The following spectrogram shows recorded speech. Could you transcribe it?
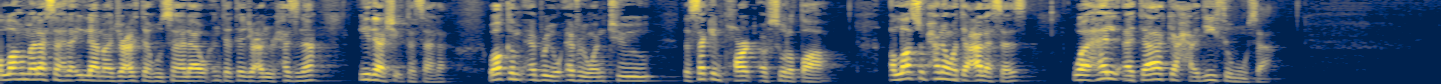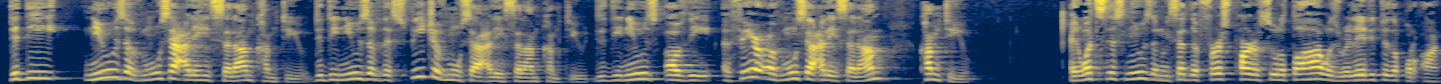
اللهم لا سهل إلا ما جعلته سهلا وأنت تجعل الحزن إذا شئت سهلا Welcome every, everyone to the second part of Surah Taha. Allah subhanahu wa ta'ala says, وَهَلْ أَتَاكَ حَدِيثُ مُوسَى Did the news of Musa alayhi salam come to you? Did the news of the speech of Musa alayhi salam come to you? Did the news of the affair of Musa alayhi salam come to you? And what's this news? And we said the first part of Surah Taha was related to the Qur'an.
